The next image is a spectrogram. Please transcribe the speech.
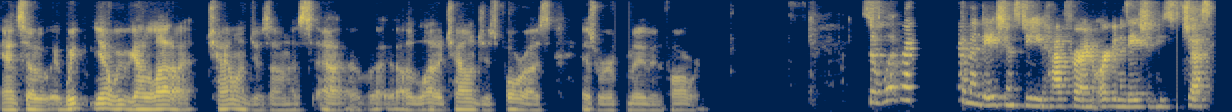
And so we, you know, we've got a lot of challenges on us, uh, a lot of challenges for us as we're moving forward. So what recommendations do you have for an organization who's just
